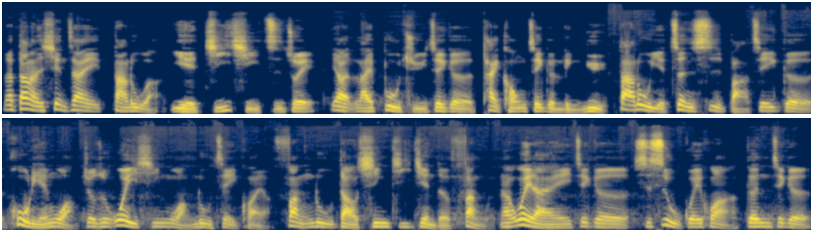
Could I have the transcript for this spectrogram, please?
那当然现在大陆啊也急起直追，要来布局这个太空这个领域，大陆也正式。把这个互联网，就是卫星网络这一块啊，放入到新基建的范围。那未来这个“十四五”规划跟这个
